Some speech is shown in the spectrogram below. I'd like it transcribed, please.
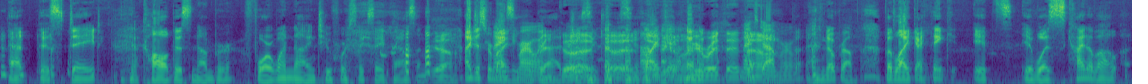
at this date. Call this number, 419 246 8000. Yeah. I'm just Nice, you, Merwin. Brad. just in Good, case, good. you know, I like Thank it. Let me write that Nice down. job, but- no problem. But like, I think it's it was kind of a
